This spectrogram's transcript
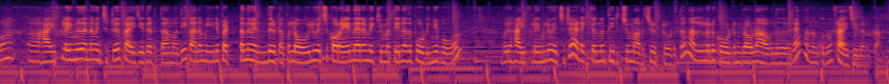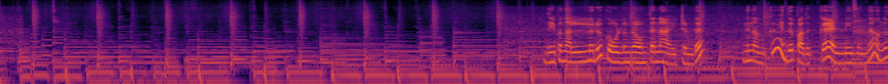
അപ്പം ഹൈ ഫ്ലെയിമിൽ തന്നെ വെച്ചിട്ട് ഫ്രൈ ചെയ്തെടുത്താൽ മതി. കാരണം മീൻ പെട്ടെന്ന് വെന്ത് കിട്ടും. അപ്പോൾ ലോയിൽ വെച്ച് കുറേ നേരം വെക്കുമ്പോഴത്തേനും അത് പൊടിഞ്ഞു പോകും അപ്പോൾ ഒരു ഹൈ ഫ്ലെയിമിൽ വെച്ചിട്ട് ഇടയ്ക്കൊന്ന് തിരിച്ചും മറിച്ച് ഇട്ട് കൊടുത്ത് നല്ലൊരു ഗോൾഡൻ ബ്രൗൺ ആവുന്നത് വരെ നമുക്കൊന്ന് ഫ്രൈ ചെയ്തെടുക്കാം. ഇതിപ്പോൾ നല്ലൊരു ഗോൾഡൻ ബ്രൗൺ തന്നെ ആയിട്ടുണ്ട്. ഇനി നമുക്ക് ഇത് പതുക്കെ എണ്ണയിൽ നിന്ന് ഒന്ന്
